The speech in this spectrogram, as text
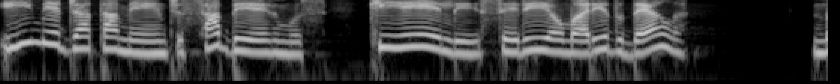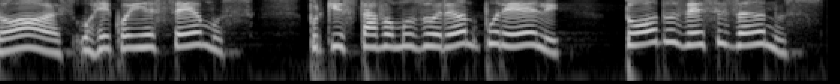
imediatamente sabermos que ele seria o marido dela? Nós o reconhecemos porque estávamos orando por ele todos esses anos.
